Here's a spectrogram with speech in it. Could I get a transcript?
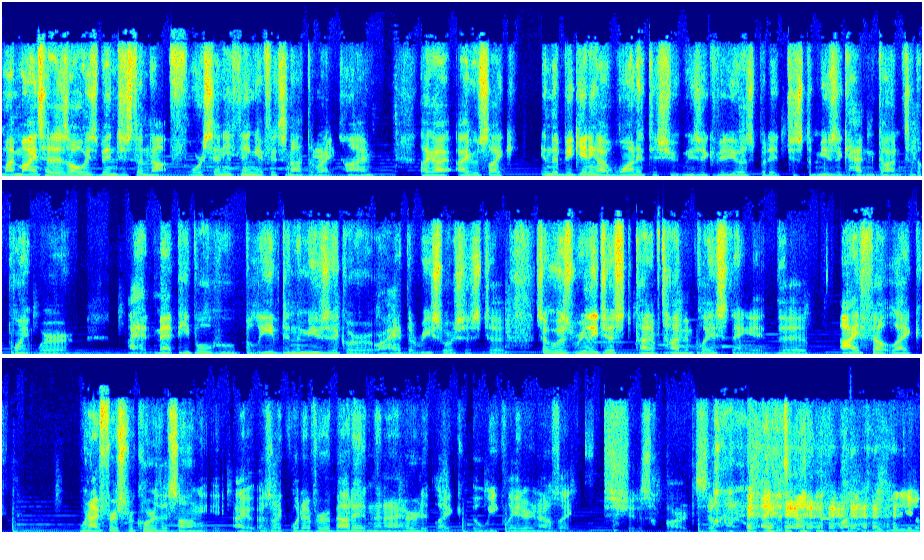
my mindset has always been just to not force anything if it's not the right time. Like I, I was like in the beginning, I wanted to shoot music videos, but it just the music hadn't gotten to the point where I had met people who believed in the music or, or I had the resources to. So it was really just kind of time and place thing. It, the I felt like when I first recorded the song, I, was like whatever about it, and then I heard it like a week later, and I was like, shit is hard. So I just the video,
